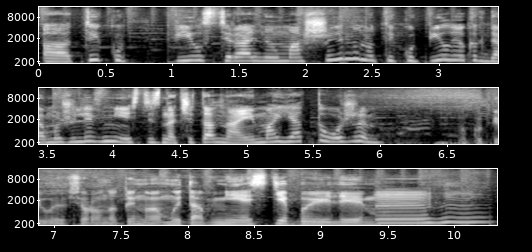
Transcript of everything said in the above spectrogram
а, ты купил стиральную машину, но ты купил ее, когда мы жили вместе, значит, она и моя тоже. Ну, купил ее все равно ты, но мы-то вместе были. Мгм.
